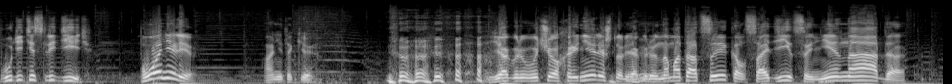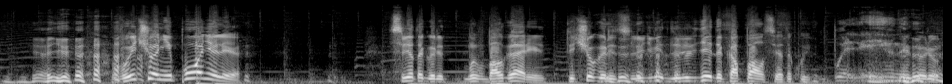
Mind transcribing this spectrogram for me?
будете следить. Поняли? Они такие, я говорю, вы что, охренели, что ли? Я говорю, на мотоцикл садиться не надо. Вы что, не поняли? Света говорит, мы в Болгарии. Ты что, говорит, с людьми, до людей докопался? Я такой, блин, я говорю,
